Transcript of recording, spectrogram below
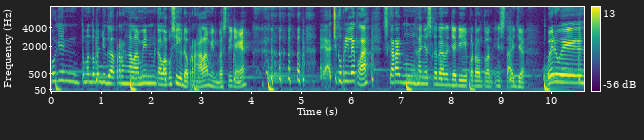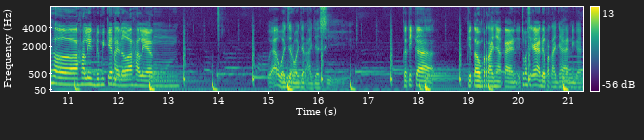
mungkin teman-teman juga pernah ngalamin kalau aku sih udah pernah ngalamin pastinya ya ya cukup relate lah. Sekarang hanya sekedar jadi penonton insta aja. By the way eh, hal yang demikian adalah hal yang ya wajar-wajar aja sih. Ketika kita mempertanyakan itu pasti kayak ada pertanyaan nih kan.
